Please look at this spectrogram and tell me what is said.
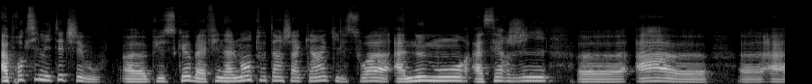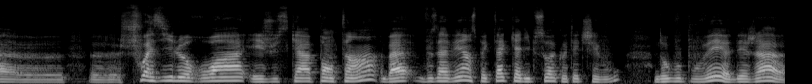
à proximité de chez vous, puisque bah, finalement tout un chacun, qu'il soit à Nemours, à Cergy, à, à Choisy-le-Roi et jusqu'à Pantin, bah, vous avez un spectacle Calypso à côté de chez vous. Donc vous pouvez euh, déjà euh,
